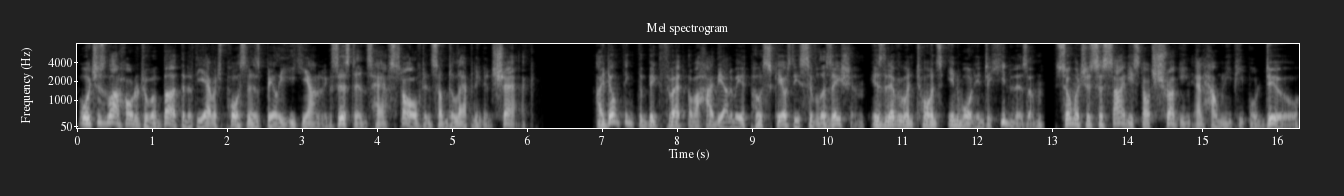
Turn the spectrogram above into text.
Which is a lot harder to rebut than if the average person is barely eking out an existence half starved in some dilapidated shack. I don't think the big threat of a highly automated post scarcity civilization is that everyone turns inward into hedonism so much as society starts shrugging at how many people do,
